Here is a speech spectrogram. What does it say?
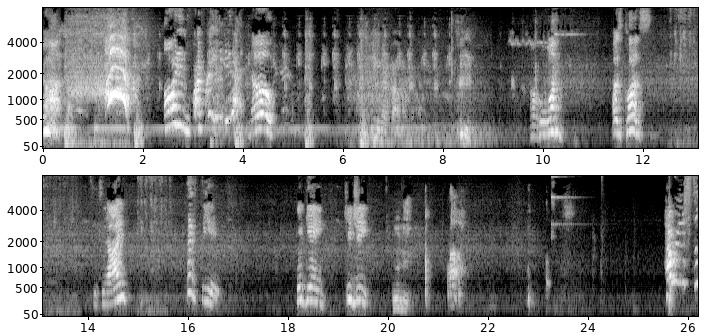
God. Ah! Oh, I didn't. I forgot you could do that. No. Oh, who won? That was close. 69? 58. Good game. GG. Mm-hmm. Ah. How are you still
